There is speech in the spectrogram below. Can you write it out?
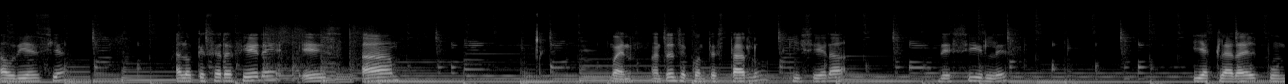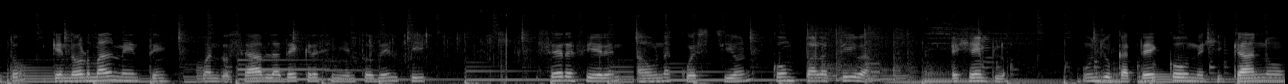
audiencia, a lo que se refiere es a... Bueno, antes de contestarlo, quisiera decirles y aclarar el punto que normalmente cuando se habla de crecimiento del PIB se refieren a una cuestión comparativa. Ejemplo, un yucateco, un mexicano,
